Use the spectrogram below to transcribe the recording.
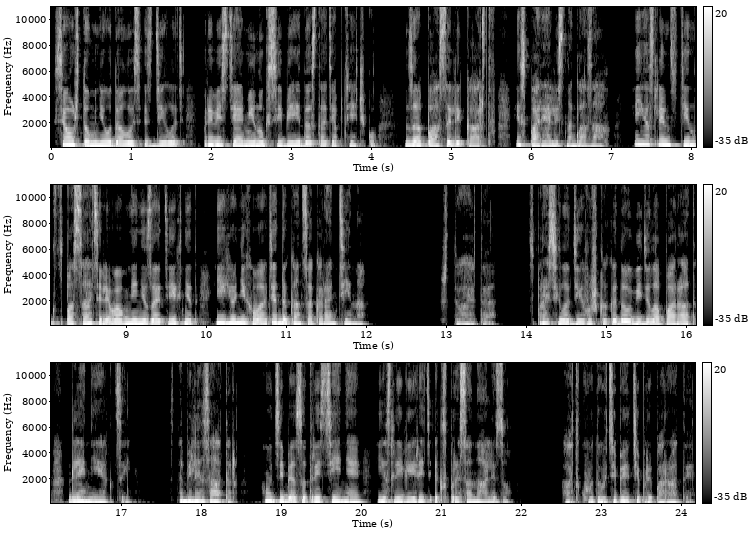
Все, что мне удалось сделать, привести Амину к себе и достать аптечку. Запасы лекарств испарялись на глазах. Если инстинкт спасателя во мне не затихнет, ее не хватит до конца карантина. «Что это?» – спросила девушка, когда увидела аппарат для инъекций. «Стабилизатор. У тебя сотрясение, если верить экспресс-анализу». «Откуда у тебя эти препараты?»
